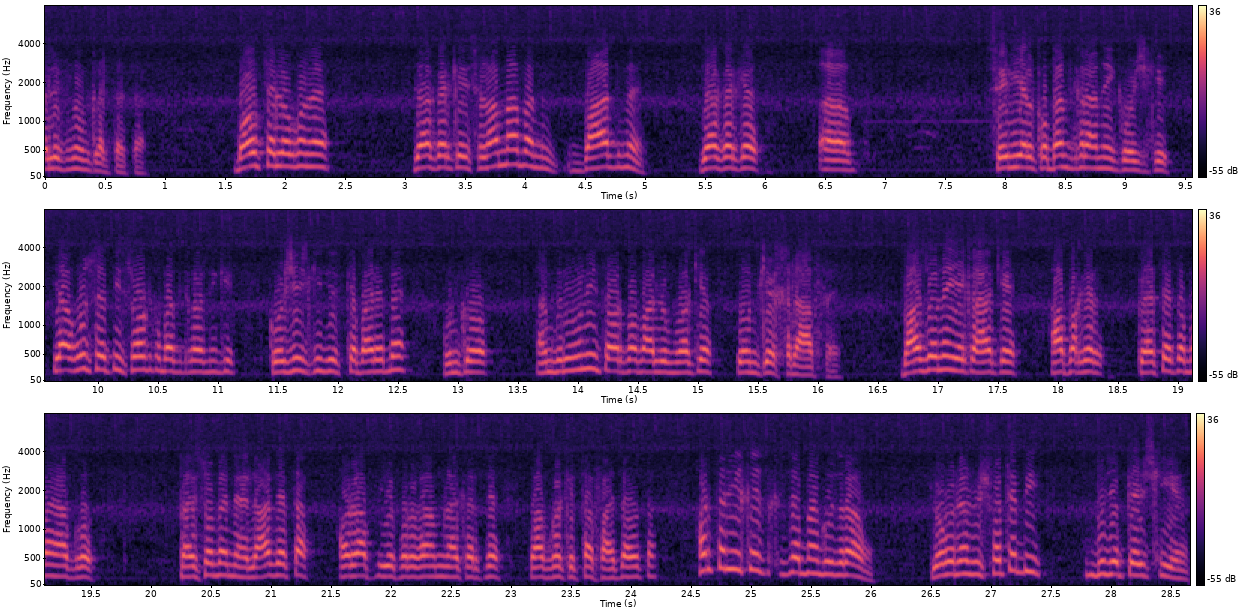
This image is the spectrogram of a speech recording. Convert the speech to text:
अलिफनून करता था। बहुत से लोगों ने जा करके इस्लामाबाद बाद में जा करके सीरियल को बंद कराने की कोशिश की, या उस एपिसोड को बंद कराने की कोशिश की जिसके बारे में उनको अंदरूनी तौर पर मालूम हुआ कि वो उनके खिलाफ है। बाजों ने ये कहा कि आप अगर कहते तो मैं आपको पैसों में नहला देता और आप ये प्रोग्राम ना करते तो आपका कितना फ़ायदा होता। हर तरीके से मैं गुजरा हूँ। लोगों ने रिश्वतें भी मुझे पेश की हैं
